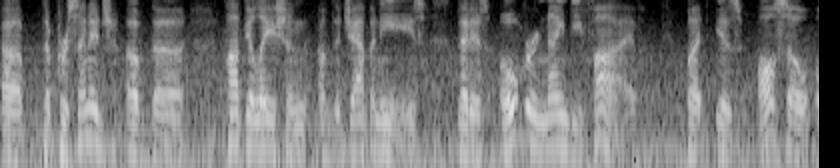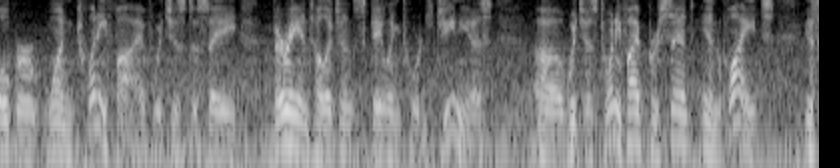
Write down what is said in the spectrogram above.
uh, the percentage of the population of the Japanese that is over 95 but is also over 125, which is to say, very intelligent, scaling towards genius, uh, which is 25% in whites, is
